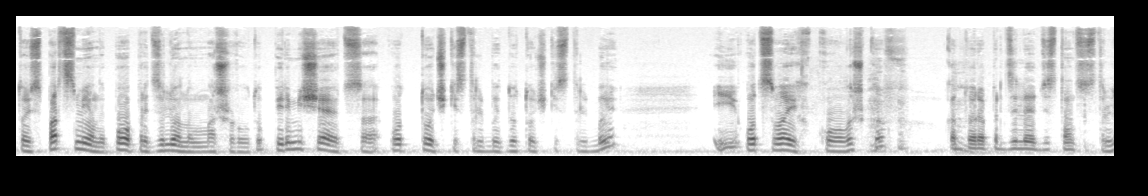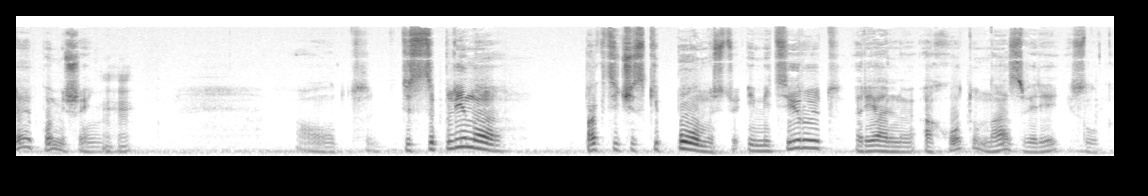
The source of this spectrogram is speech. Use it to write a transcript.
То есть спортсмены по определенному маршруту перемещаются от точки стрельбы до точки стрельбы и от своих колышков, которые определяют дистанцию, стреляют по мишени. Вот. Дисциплина практически полностью имитирует реальную охоту на зверей из лука.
